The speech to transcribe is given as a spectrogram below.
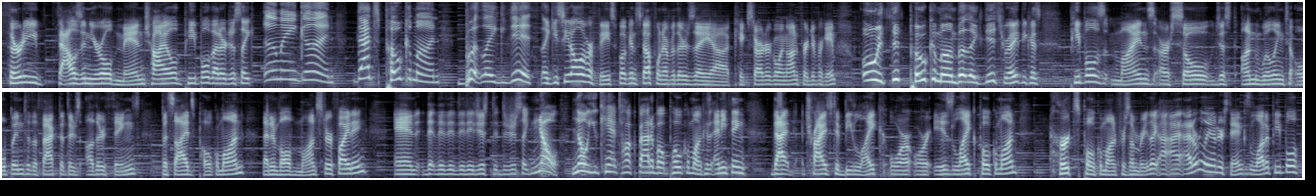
30,000 year old man child people that are just like oh my god that's pokemon but like this. Like you see it all over facebook and stuff whenever there's a uh, kickstarter going on for a different game. Oh it's just pokemon but like this right? Because people's minds are so just unwilling to open to the fact that there's other things besides pokemon that involve monster fighting and they, they, they, just they're just like no no you can't talk bad about pokemon. Because anything that tries to be like or or is like pokemon hurts pokemon for some reason. Like i i don't really understand because a lot of people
